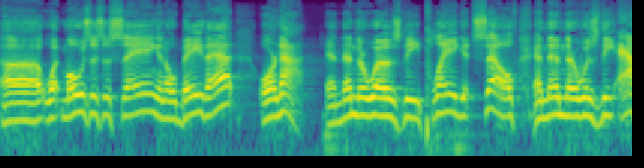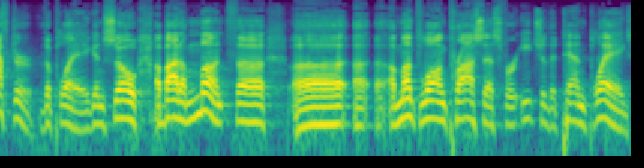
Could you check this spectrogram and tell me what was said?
uh, what Moses is saying and obey that or not? And then there was the plague itself, and then there was the after the plague. And so, about a month, uh, uh, a, a month long process for each of the 10 plagues.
